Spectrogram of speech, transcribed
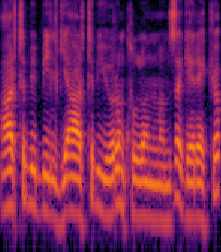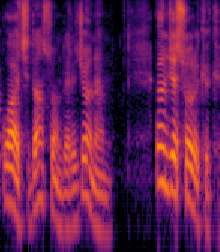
Artı bir bilgi, artı bir yorum kullanmamıza gerek yok. O açıdan son derece önemli. Önce soru kökü.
